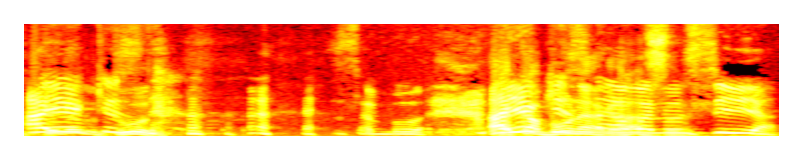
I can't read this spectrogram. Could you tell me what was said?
Aí que Essa boa. Aí Acabou, que né, graça? anuncia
